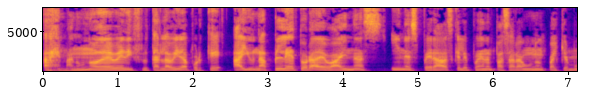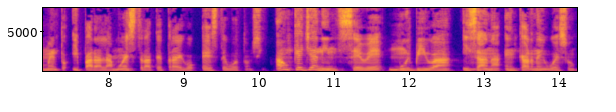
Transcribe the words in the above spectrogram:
ay, man, uno debe disfrutar la vida porque hay una plétora de vainas inesperadas que le pueden pasar a uno en cualquier momento y para la muestra te traigo este botoncito. Aunque Janine se ve muy viva y sana en carne y hueso,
